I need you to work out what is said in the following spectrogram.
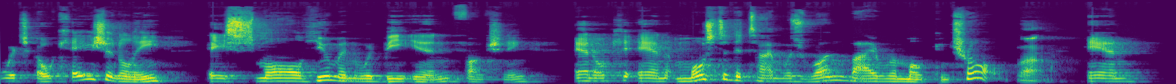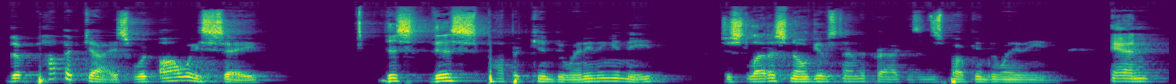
which occasionally a small human would be in functioning, and okay, and most of the time was run by remote control. Wow. And the puppet guys would always say, "This this puppet can do anything you need. Just let us know. Give us time to practice, and this puppet can do anything." You need. And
